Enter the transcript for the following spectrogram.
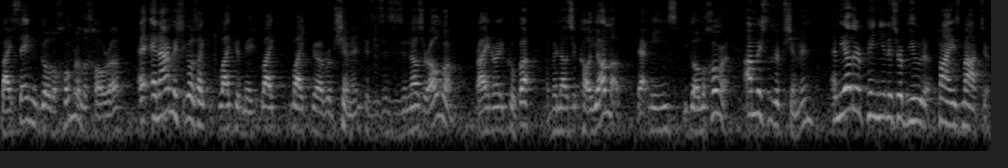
by saying go to Chumrah Lechora, and, and our mission goes like like like like uh, Reb Shimon, because he says he's a Nazir Olam, right? Right, Kupa, of a Nazir Kol Yamav. That means you go to Chumrah. Our mission is Reb Shimon, and the other opinion is Reb Yehuda. Fine, he's Matir.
